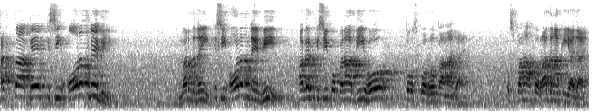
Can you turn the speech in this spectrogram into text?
حتیٰ کہ کسی عورت نے بھی مرد نہیں، کسی عورت نے بھی اگر کسی کو پناہ دی ہو تو اس کو روکا نہ جائے، اس پناہ کو رد نہ کیا جائے۔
